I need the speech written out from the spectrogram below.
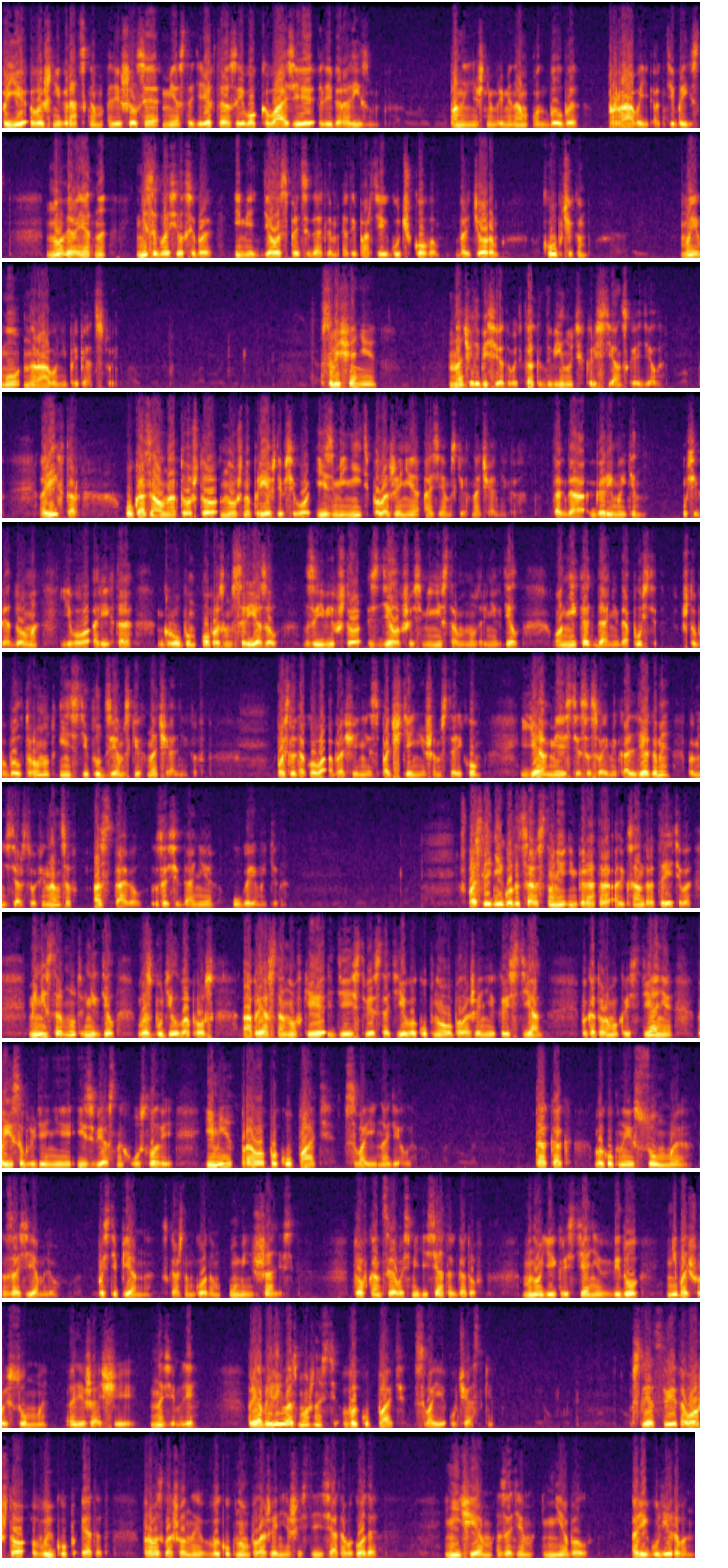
при Вышнеградском лишился места директора за его квази-либерализм. По нынешним временам он был бы правый октябрист, но, вероятно, не согласился бы иметь дело с председателем этой партии Гучковым, бритером, купчиком, моему нраву не препятствуй. В совещании начали беседовать, как двинуть крестьянское дело. Рихтер – указал на то, что нужно прежде всего изменить положение о земских начальниках. Тогда Горемыкин у себя дома его Рихтера грубым образом срезал, заявив, что, сделавшись министром внутренних дел, он никогда не допустит, чтобы был тронут институт земских начальников. После такого обращения с почтеннейшим стариком я вместе со своими коллегами по Министерству финансов оставил заседание у Горемыкина. В последние годы царствования императора Александра III министр внутренних дел возбудил вопрос о приостановке действия статьи выкупного положения крестьян, по которому крестьяне при соблюдении известных условий имеют право покупать свои наделы. Так как выкупные суммы за землю постепенно с каждым годом уменьшались, то в конце 80-х годов многие крестьяне ввиду небольшой суммы, лежащие на земле, приобрели возможность выкупать свои участки. Вследствие того, что выкуп этот, провозглашенный в выкупном положении 60-го года, ничем затем не был регулирован,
